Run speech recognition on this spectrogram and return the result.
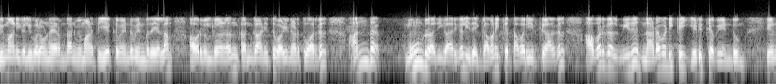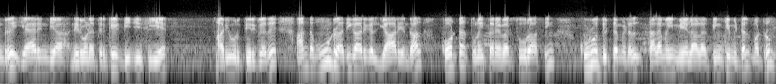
விமானிகள் இவ்வளவு நேரம் தான் விமானத்தை இயக்க வேண்டும் என்பதையெல்லாம் அவர்களுடன் கண்காணித்து வழி நடத்துவார்கள். அந்த மூன்று அதிகாரிகள் இதை கவனிக்க தவறியிருக்கிறார்கள். அவர்கள் மீது நடவடிக்கை எடுக்க வேண்டும் என்று ஏர் இந்தியா நிறுவனத்திற்கு டிஜிசிஏ அறிவுறுத்தி இருக்கிறது அந்த மூன்று அதிகாரிகள் யார் என்றால் கோட்ட துணைத் தலைவர் சூரா சிங் குழு திட்டமிடல் தலைமை மேலாளர் பிங்கி மிட்டல் மற்றும்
